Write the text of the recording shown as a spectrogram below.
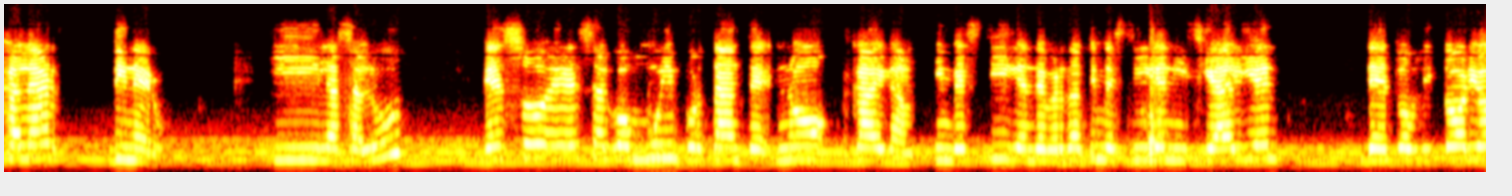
jalar dinero. Y la salud, eso es algo muy importante. No caigan, investiguen, de verdad investiguen y si alguien de tu auditorio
